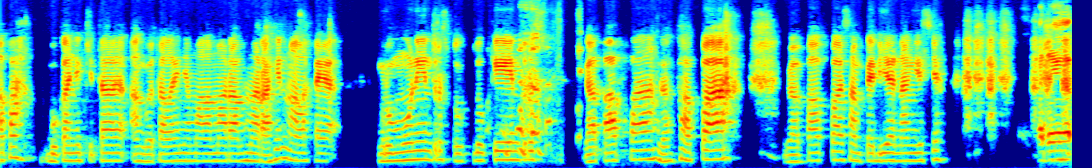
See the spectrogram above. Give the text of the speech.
apa bukannya kita anggota lainnya malah marah-marahin malah kayak ngerumunin terus peluk-pelukin terus nggak apa-apa nggak apa-apa nggak apa-apa sampai dia nangisnya ada yang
